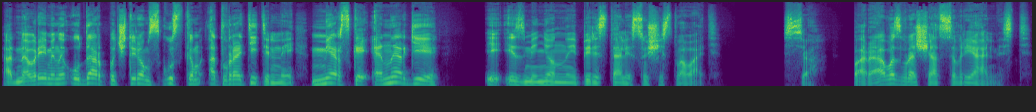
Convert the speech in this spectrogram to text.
одновременный удар по четырем сгусткам отвратительной, мерзкой энергии, и измененные перестали существовать. Все, пора возвращаться в реальность.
